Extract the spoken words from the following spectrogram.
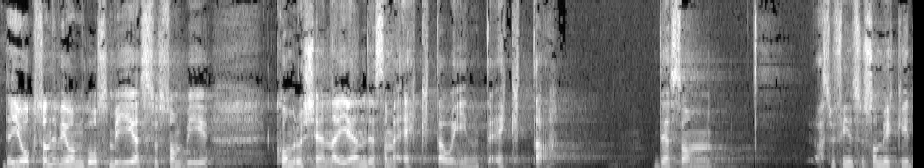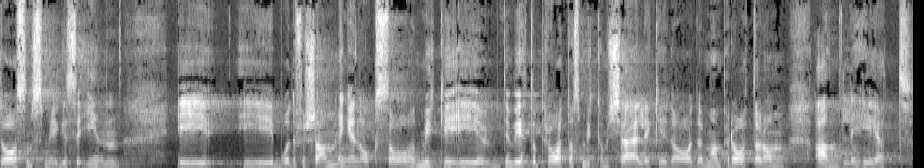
det är ju också när vi umgås med Jesus som vi kommer att känna igen det som är äkta och inte äkta. Det, som, alltså det finns ju så mycket idag som smyger sig in i, i både församlingen också. Mycket i, ni vet, det pratas mycket om kärlek idag, där man pratar om andlighet,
